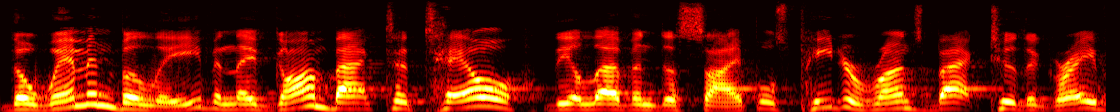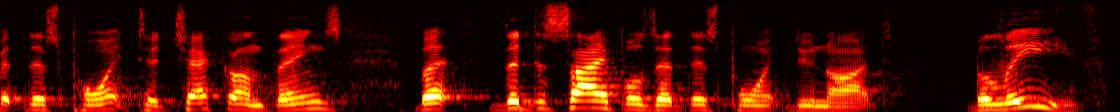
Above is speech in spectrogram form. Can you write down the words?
The women believe, and they've gone back to tell the 11 disciples. Peter runs back to the grave at this point to check on things, but the disciples at this point do not believe.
